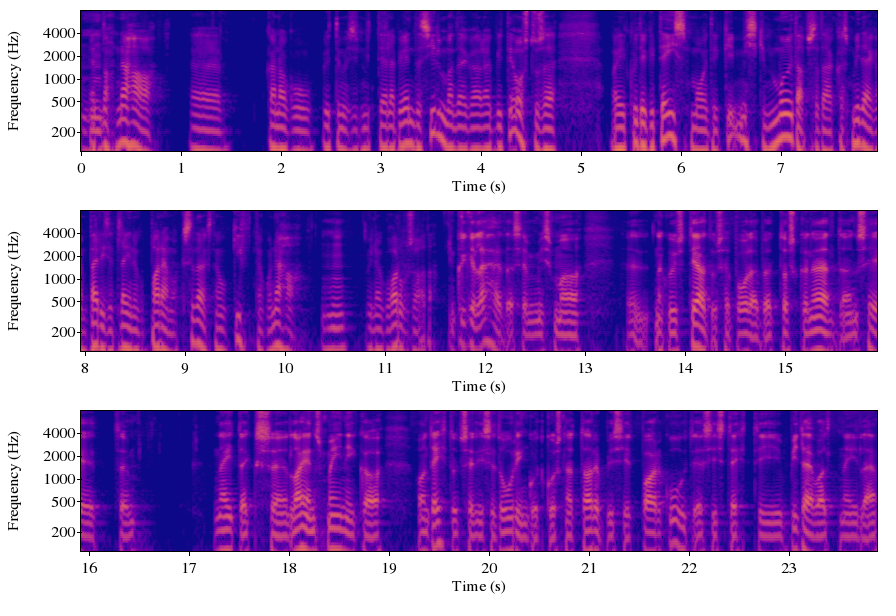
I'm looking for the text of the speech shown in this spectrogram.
-hmm. et noh, näha äh, ka nagu ütleme siis mitte läbi enda silmadega, läbi teostuse, vaid kuidagi teistmoodi, miski mõõdab seda, kas midagi on päriselt läinud nagu paremaks, seda oleks nagu kihvt nagu näha mm -hmm. või nagu aru saada. kõige lähedasem, mis ma äh, nagu just teaduse poole pealt oskan öelda, on see, et äh, näiteks Lions Mane'iga on tehtud sellised uuringud, kus nad tarbisid paar kuud ja siis tehti pidevalt neile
